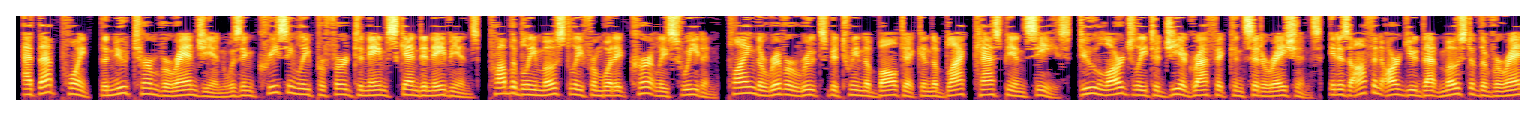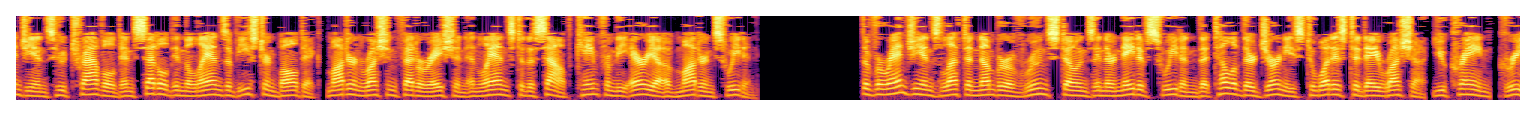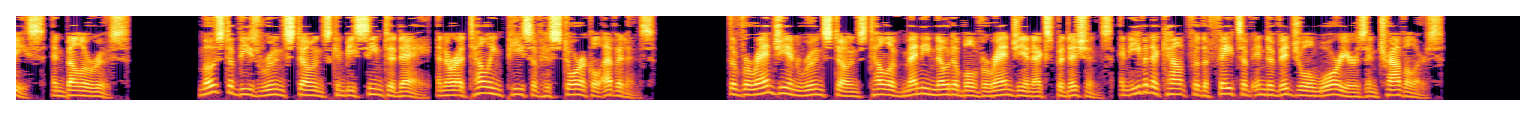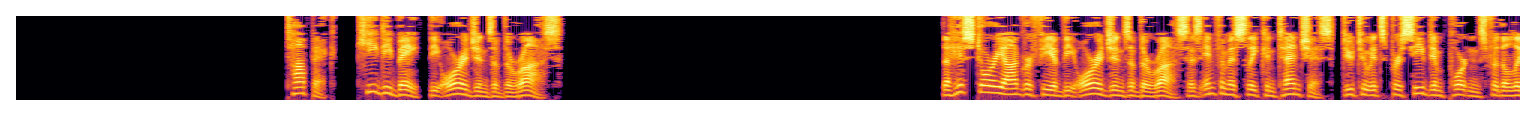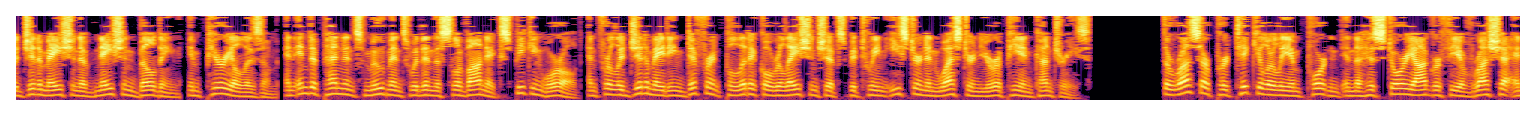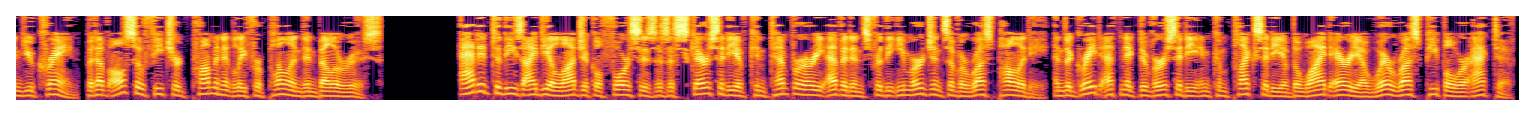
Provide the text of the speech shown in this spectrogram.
At that point, the new term Varangian was increasingly preferred to name Scandinavians, probably mostly from what it currently Sweden, plying the river routes between the Baltic and the Black, Caspian seas, due largely to geographic considerations. It is often argued that most of the Varangians who traveled and settled in the lands of eastern Baltic, modern Russian Federation and lands to the south came from the area of modern Sweden. The Varangians left a number of rune stones in their native Sweden that tell of their journeys to what is today Russia, Ukraine, Greece, and Belarus. Most of these rune stones can be seen today, and are a telling piece of historical evidence. The Varangian runestones tell of many notable Varangian expeditions, and even account for the fates of individual warriors and travelers. Key debate, the origins of the Rus The historiography of the origins of the Rus is infamously contentious, due to its perceived importance for the legitimation of nation-building, imperialism, and independence movements within the Slavonic-speaking world, and for legitimating different political relationships between Eastern and Western European countries. The Rus are particularly important in the historiography of Russia and Ukraine, but have also featured prominently for Poland and Belarus. Added to these ideological forces is a scarcity of contemporary evidence for the emergence of a Rus polity, and the great ethnic diversity and complexity of the wide area where Rus people were active.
